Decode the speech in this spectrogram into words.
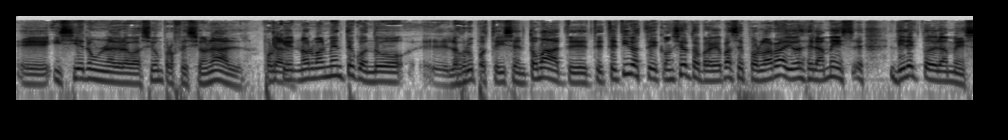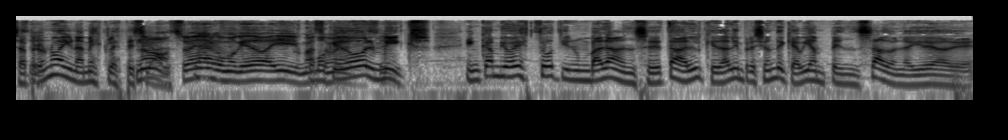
eh, hicieron una grabación profesional. Porque normalmente cuando eh, los grupos te dicen, toma, te, tiro este concierto para que pases por la radio, es de la mesa, directo de la mesa, pero no hay una mezcla especial. No, suena como quedó ahí, más Como quedó el mix. En cambio, esto tiene un balance de tal que da la impresión de que habían pensado en la idea de,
